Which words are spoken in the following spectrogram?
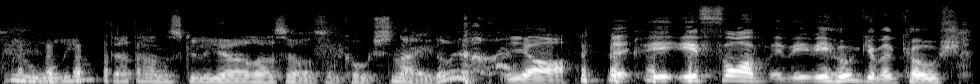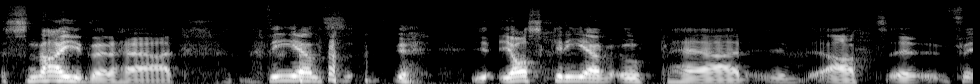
tror inte att han skulle göra så som coach Snyder gör. Ja, vi, vi, fan, vi, vi hugger med coach Snyder här. Dels, jag skrev upp här att eh,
